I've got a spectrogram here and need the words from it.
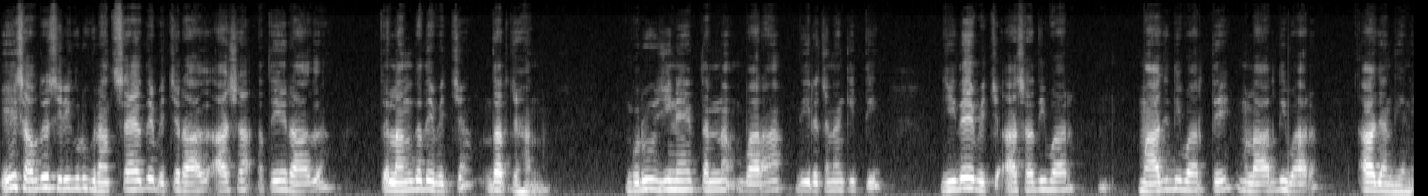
ਇਹ ਸ਼ਬਦ ਸ੍ਰੀ ਗੁਰੂ ਗ੍ਰੰਥ ਸਾਹਿਬ ਦੇ ਵਿੱਚ ਰਾਗ, ਆਸ਼ਾ ਅਤੇ ਰਾਗ ਤਲੰਗ ਦੇ ਵਿੱਚ ਦਰਜ ਹਨ। ਗੁਰੂ ਜੀ ਨੇ ਤਿੰਨ 12 ਦੀ ਰਚਨਾ ਕੀਤੀ, ਜਿਹਦੇ ਵਿੱਚ ਆਸ਼ਾ ਦੀ ਵਾਰ, ਮਾਝ ਦੀ ਵਾਰ ਤੇ ਮਲਾਰ ਦੀ ਵਾਰ ਆ ਜਾਂਦੀਆਂ ਨੇ।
